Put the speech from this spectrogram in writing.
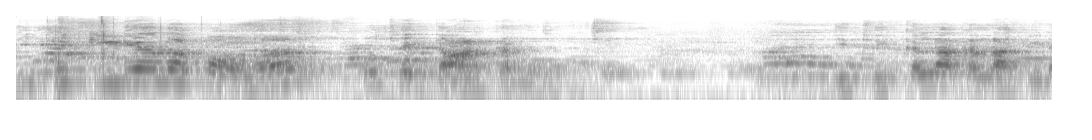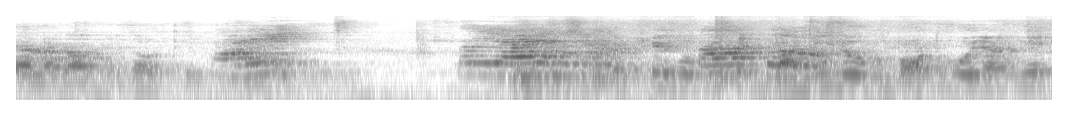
ਜਿੱਥੇ ਕੀੜਿਆਂ ਦਾ ਭੌਂ ਨਾ ਉੱਥੇ ਦਾਨ ਕਰਨ ਜਾਂਦਾ। ਜਿੱਥੇ ਕੱਲਾ ਕੱਲਾ ਕੀੜਾ ਲਗਾ ਫਿਰਦਾ ਉੱਥੇ। ਜੇ ਤੁਸੀਂ ਇਕੱਠੇ ਹੋ ਕੇ ਤੇ ਦਾਨੀ ਲੋਕ ਬਹੁਤ ਹੋ ਜਾਣਗੇ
